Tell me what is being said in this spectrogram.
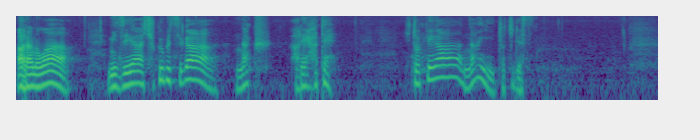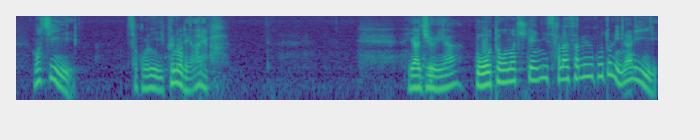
荒野は水や植物がなく荒れ果て人気がない土地です。もしそこに行くのであれば野獣や強盗の危険にさらされることになり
